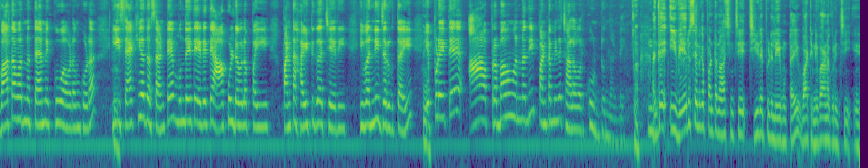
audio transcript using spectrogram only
వాతావరణ తేమ ఎక్కువ అవడం కూడా ఈ శాఖీయ దశ అంటే ముందైతే ఏదైతే ఆకులు డెవలప్ అయ్యి పంట హైట్గా చేరి ఇవన్నీ జరుగుతాయి. ఎప్పుడైతే ఆ ప్రభావం అన్నది పంట మీద చాలా వరకు ఉంటుందండి. అయితే ఈ వేరుశెనగ పంటను ఆశించే చీడపీడలు ఏముంటాయి? వాటి నివారణ గురించి ఈ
